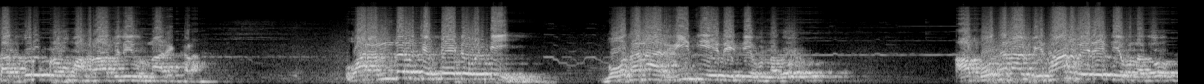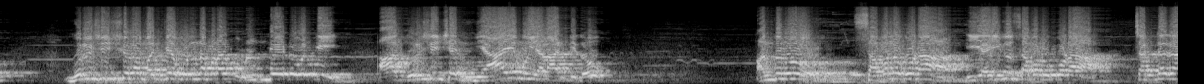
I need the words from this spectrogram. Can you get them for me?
సద్గురు ప్రభు మహారాజులే ఉన్నారు ఇక్కడ. వారందరూ చెప్పేటువంటి బోధన రీతి ఏదైతే ఉన్నదో ఆ బోధన విధానం ఏదైతే ఉన్నదో గురు శిష్యుల మధ్య ఉన్నప్పుడు ఉండేటువంటి ఆ గురు శిష్య న్యాయము ఎలాంటిదో అందులో సభలు కూడా ఈ ఐదు సభలు కూడా చక్కగా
